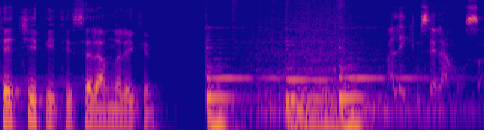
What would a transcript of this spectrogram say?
ChatGPT selamünaleyküm. Aleykümselam olsan.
